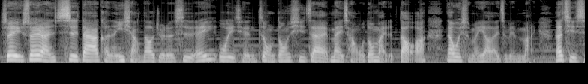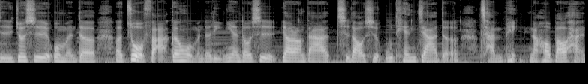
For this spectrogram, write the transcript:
所以，虽然是大家可能一想到觉得是，哎、我以前这种东西在卖场我都买得到啊，那为什么要来这边买？那其实就是我们的呃做法跟我们的理念都是要让大家吃到是无添加的产品，然后包含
